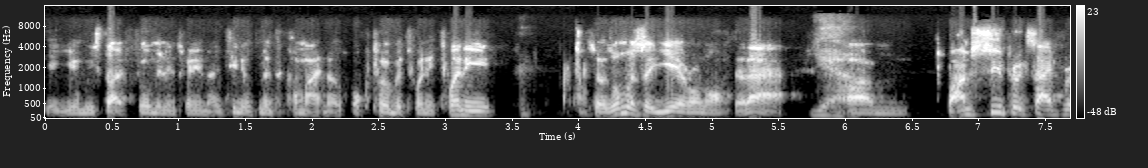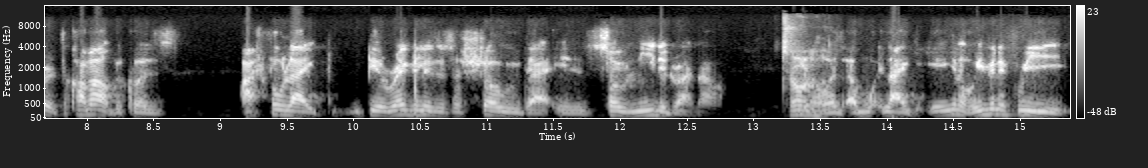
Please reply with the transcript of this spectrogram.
you know, we started filming in 2019. It was meant to come out in October 2020, so it was almost a year on after that. yeah Um, but I'm super excited for it to come out because I feel like The Irregulars is a show that is so needed right now. totally You know, like you know, even if we,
